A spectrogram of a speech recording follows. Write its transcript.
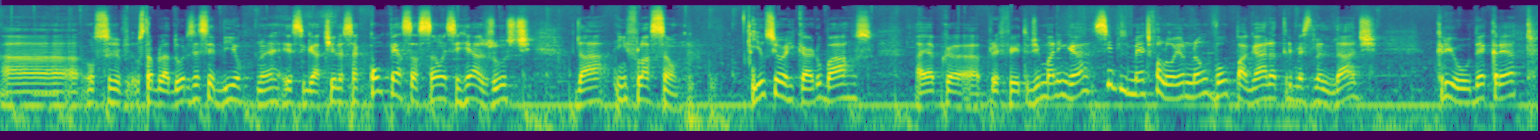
a, os, os, trabalhadores recebiam né, esse gatilho, essa compensação, esse reajuste da inflação. E o senhor Ricardo Barros, à época prefeito de Maringá, simplesmente falou: Eu não vou pagar a trimestralidade criou o decreto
